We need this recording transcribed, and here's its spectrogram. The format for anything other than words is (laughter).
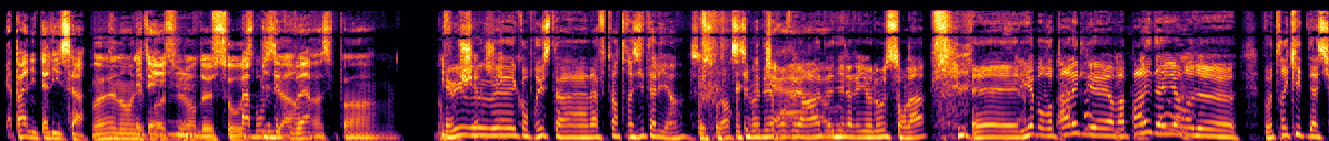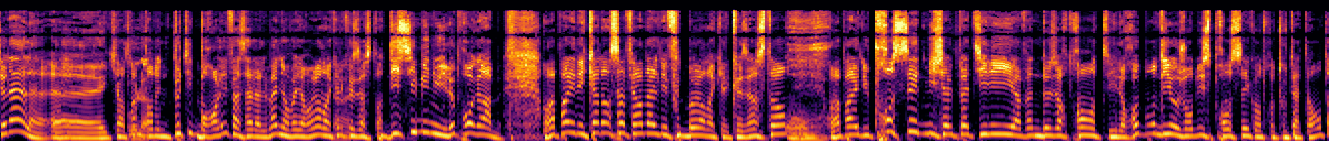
n'y a pas en Italie ça. Ouais, non, il n'y a pas ce genre de sauce pas bonne bizarre. découverte. là, C'est pas. ouais. Et faut oui, oui, oui, oui, compris, c'est un after très italien ce soir. (laughs) Simone. Rovera, Daniel Riolo sont là. (laughs) Euh, les gars, bon, on va parler, de- on va parler d'ailleurs de votre équipe nationale euh, qui est en train de prendre une petite branlée face à l'Allemagne. On va y revenir dans quelques instants. D'ici minuit, le programme. On va parler des cadences infernales des footballeurs dans quelques instants. On va parler du procès de Michel Platini à 22h30. Il rebondit aujourd'hui ce procès contre toute attente.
